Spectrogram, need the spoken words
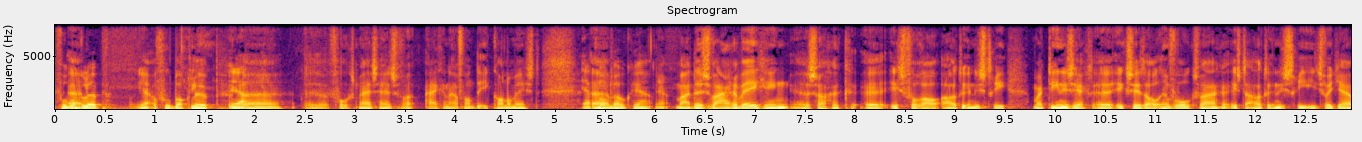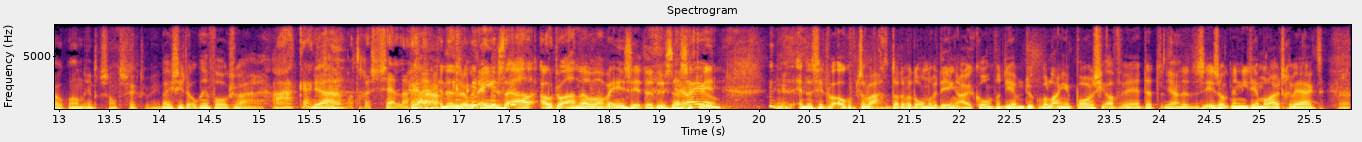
Voetbalclub. Uh, ja, voetbalclub. Ja. Uh, volgens mij zijn ze van, eigenaar van The Economist. Ja, klopt um, ook, ja. ja. Maar de zware weging, zag ik, is vooral auto-industrie. Martine zegt, ik zit al in Volkswagen. Is de auto-industrie iets wat jij ook wel een interessante sector vindt? Wij zitten ook in Volkswagen. Ah, kijk ja. wat gezellig. Ja, en dat is ook het enige auto-aandeel waar we in zitten. Dus daar zitten we in. En dan zitten we ook op te wachten tot er wat onderwaardering uitkomt. Want die hebben natuurlijk een belang in Porsche. Of, dat, dat is ook nog niet helemaal uitgewerkt. Ja.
